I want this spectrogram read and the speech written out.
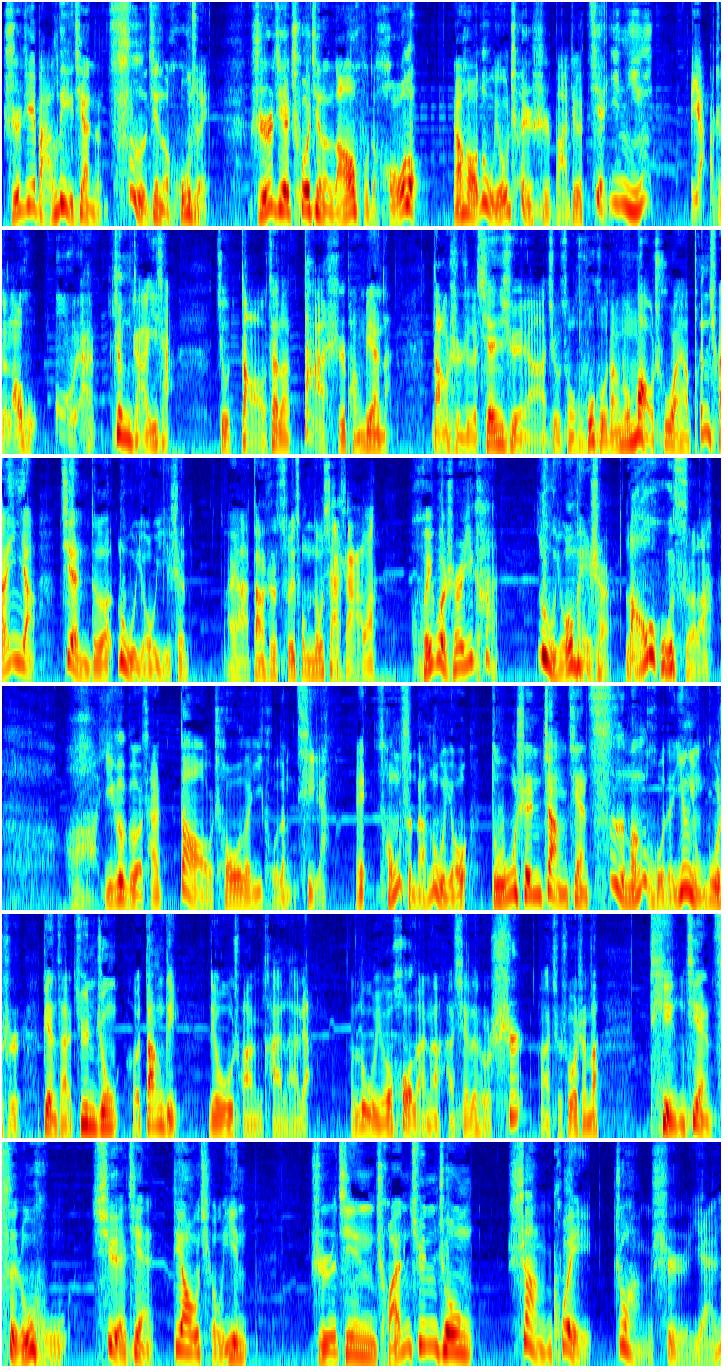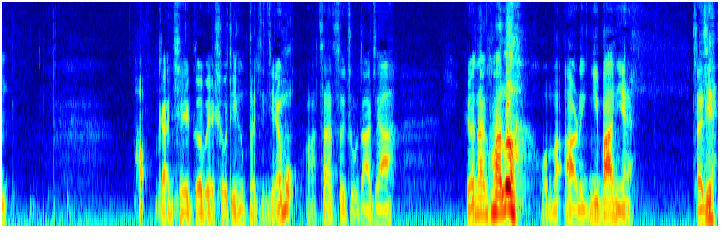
直接把利剑呢刺进了虎嘴，直接戳进了老虎的喉咙。然后陆游趁势把这个剑一拧。哎呀，这个老虎，哦呀，挣扎一下就倒在了大石旁边呢。当时这个鲜血啊，就从虎口当中冒出啊，像喷泉一样溅得陆游一身。哎呀，当时随从们都吓傻了，回过神一看，陆游没事老虎死了。哦，一个个才倒抽了一口冷气呀。哎，从此呢，陆游独身仗剑刺猛虎的英勇故事便在军中和当地流传开来了。陆游后来呢，还写了首诗啊，就说什么挺剑刺如虎。血溅貂裘阴，只今传军中，尚愧壮士言。好，感谢各位收听本期节目啊！再次祝大家元旦快乐！我们二零一八年再见。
